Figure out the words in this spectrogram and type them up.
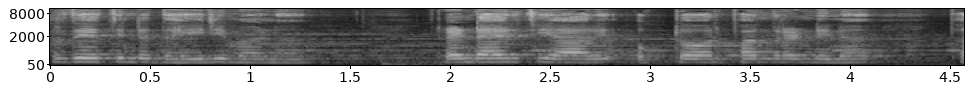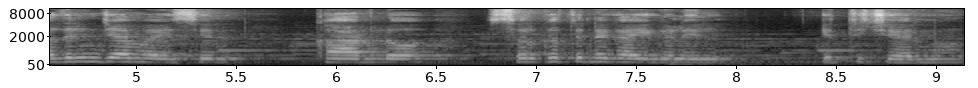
ഹൃദയത്തിന്റെ ധൈര്യമാണ്. രണ്ടായിരത്തി ആറ് ഒക്ടോബർ പന്ത്രണ്ടിന് പതിനഞ്ചാം വയസ്സിൽ കാർലോ സ്വർഗത്തിന്റെ കൈകളിൽ എത്തിച്ചേർന്നു.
